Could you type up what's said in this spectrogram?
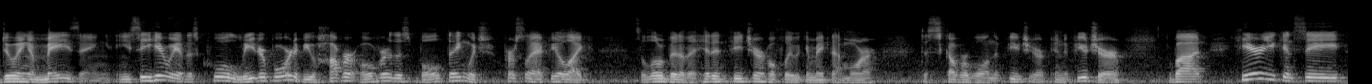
doing amazing. And you see here we have this cool leaderboard. If you hover over this bold thing, which personally I feel like it's a little bit of a hidden feature. Hopefully we can make that more discoverable in the future. In the future, But here you can see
